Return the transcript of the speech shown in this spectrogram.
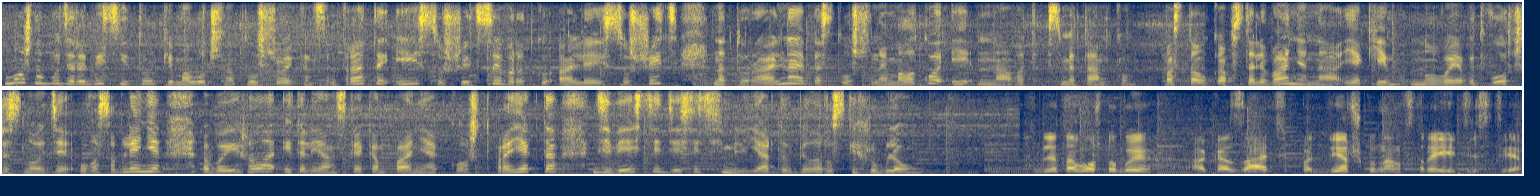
можна будзе рабіць не толькі малочна-тлушчавай канцэнтраты і сушыць сываратку, але і сушыць натуральнае бястлушчанае малако і нават смятанку. Пастаўка абсталявання, на якім новая вытворчасць знойдзе ўвасабленне выйграла італьянская кампанія кошт праекта 210 мільярдаў беларускіх рублёў. Для того, чтобы оказать поддержку нам в строительстве,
